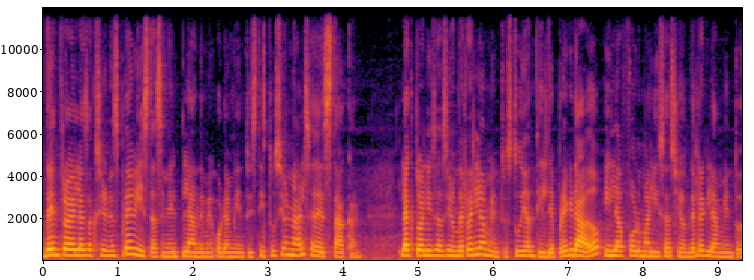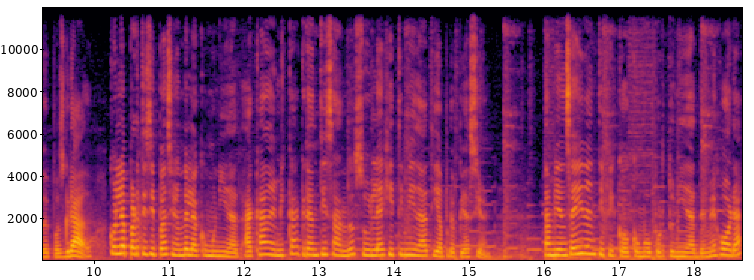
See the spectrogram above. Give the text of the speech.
Dentro de las acciones previstas en el Plan de Mejoramiento Institucional se destacan la actualización del reglamento estudiantil de pregrado y la formalización del reglamento de posgrado, con la participación de la comunidad académica garantizando su legitimidad y apropiación. También se identificó como oportunidad de mejora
